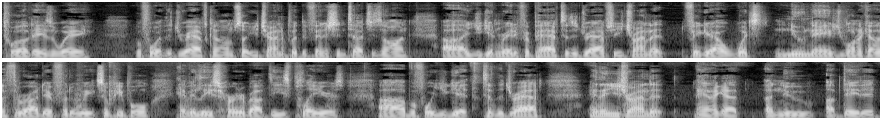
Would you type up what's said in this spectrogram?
12 days away before the draft comes. So you're trying to put the finishing touches on. Uh, you're getting ready for path to the draft. So you're trying to figure out which new names you want to kind of throw out there for the week so people have at least heard about these players uh, before you get to the draft. And then you're trying to, man, I got a new updated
